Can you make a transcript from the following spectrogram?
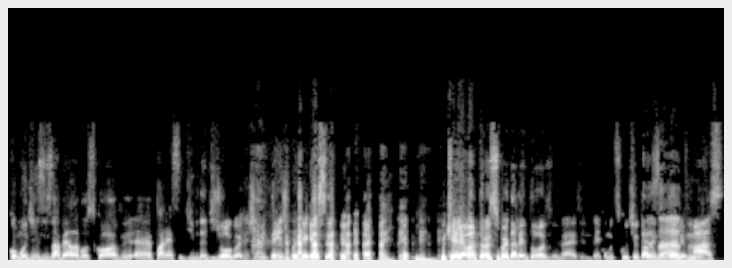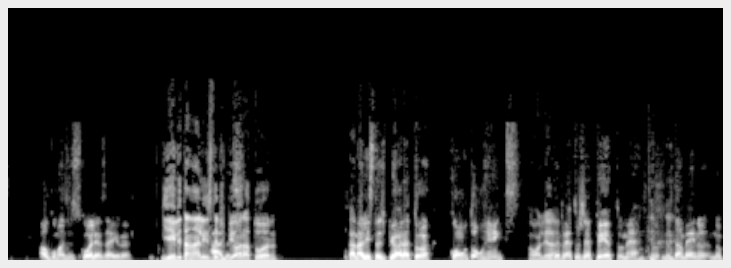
Como diz Isabela Boscov, é, parece dívida de jogo. A gente não entende porque que ele se... porque ele é um ator super talentoso, né? A gente não tem como discutir o talento Exato. dele. Mas algumas escolhas aí, né? E ele tá na lista de Erradas. pior ator. Tá na lista de pior ator com o Tom Hanks, que Olha. interpreta o Gepeto, né? No- no- também no, no,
